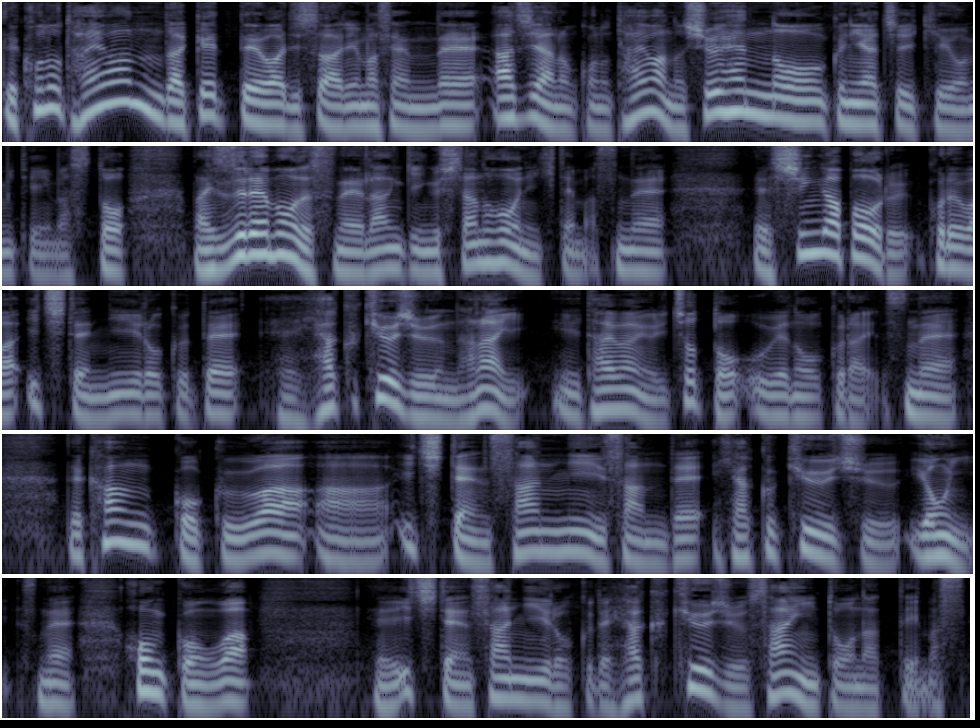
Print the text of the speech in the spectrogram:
でこの台湾だけでは実はありませんでアジアのこの台湾の周辺の国や地域を見ていますと、まあ、いずれもですねランキング下の方に来てますね。シンガポールこれは1.26で197位台湾よりちょっと上のくらいですね。で韓国は1.323で194位ですね。香港は1.326で193位となっています。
